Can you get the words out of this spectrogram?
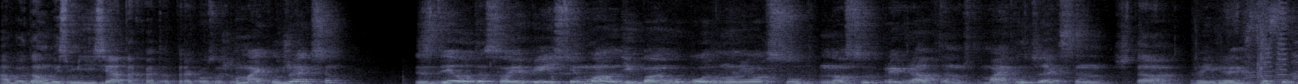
А потом в 80-х этот трек услышал Майкл Джексон, сделал это свою песню, Ману Дибангу подал на него в суд, но суд проиграл, потому что Майкл Джексон, что? Выигрывает все суды.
